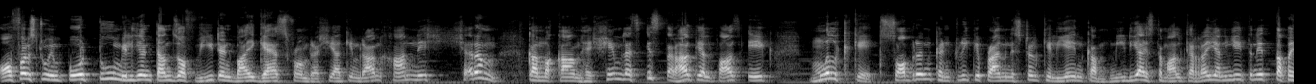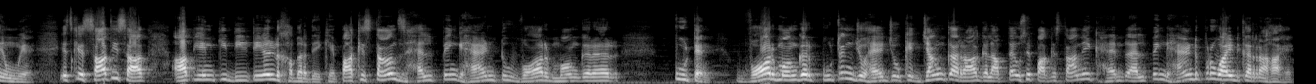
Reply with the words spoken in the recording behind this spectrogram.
offers to import two million ton of wheat and buy gas from Russia की इमरान खान ने शर्म का मकाम है। शेमलेस इस तरह के अल्फाज एक मुल्क के सॉबरन कंट्री के प्राइम मिनिस्टर के लिए इनका मीडिया इस्तेमाल कर रहा है। यानी ये इतने तपे हुए हैं। इसके साथ ही साथ आप ये इनकी डिटेल्ड खबर देखें। Pakistan helping hand to war monger Putin war monger Putin जो है, जो कि जंग का राग गलापता है, उसे पाकिस्तान एक हेल्पिंग हैंड प्रोवाइड कर रहा है।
